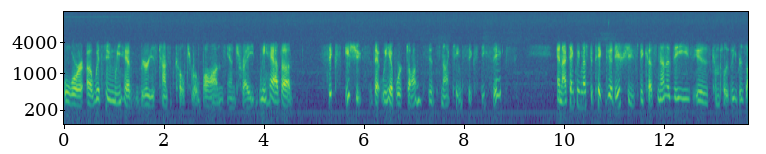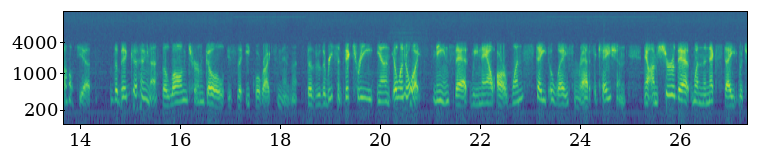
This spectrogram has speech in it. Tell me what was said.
or uh, with whom we have various kinds of cultural bonds and trade. We have uh, six issues that we have worked on since 1966. And I think we must have picked good issues because none of these is completely resolved yet. The big kahuna, the long term goal, is the Equal Rights Amendment. The, the recent victory in Illinois means that we NOW are one state away from ratification. Now, I'm sure that when the next state, which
